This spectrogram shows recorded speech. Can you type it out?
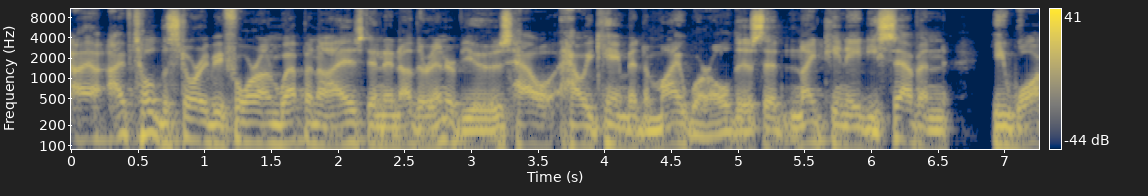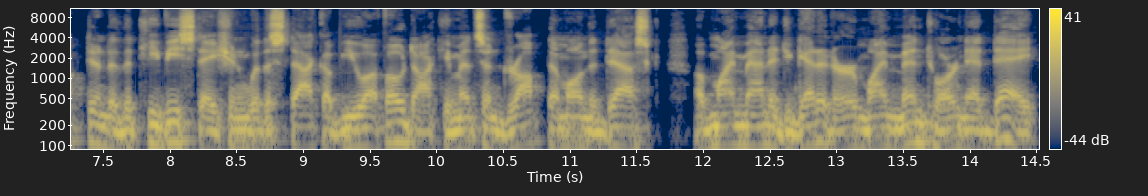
I, have told the story before on Weaponized and in other interviews how how he came into my world is that in 1987 he walked into the TV station with a stack of UFO documents and dropped them on the desk of my managing editor, my mentor, Ned Day.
